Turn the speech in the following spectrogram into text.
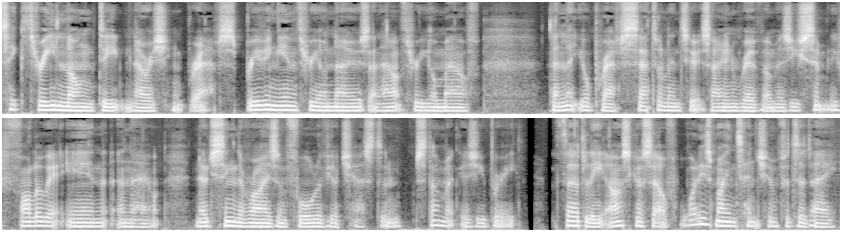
Take three long, deep, nourishing breaths, breathing in through your nose and out through your mouth. Then let your breath settle into its own rhythm as you simply follow it in and out, noticing the rise and fall of your chest and stomach as you breathe. Thirdly, ask yourself, what is my intention for today?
